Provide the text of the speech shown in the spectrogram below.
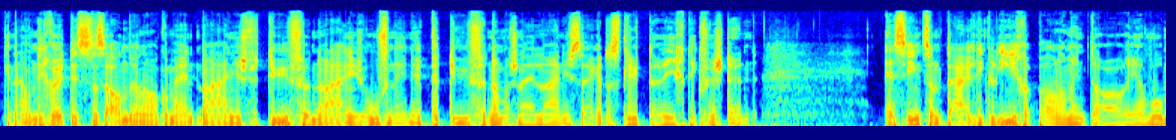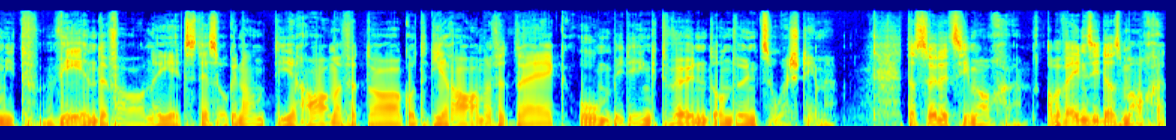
Genau, und ich würde jetzt das andere Argument noch einmal vertiefen, noch einmal aufnehmen, nicht vertiefen, nur schnell noch einmal sagen, dass die Leute das richtig verstehen. Es sind zum Teil die gleichen Parlamentarier, die mit wehenden Fahnen jetzt den sogenannten Rahmenvertrag oder die Rahmenverträge unbedingt wollen und wollen zustimmen. Das sollen sie machen. Aber wenn sie das machen,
